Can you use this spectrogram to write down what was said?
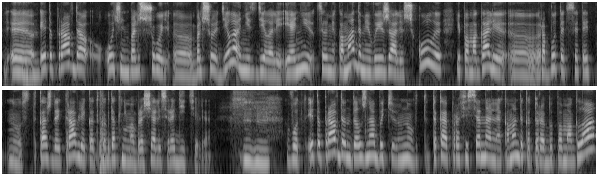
Э, угу. Это правда очень большой, э, большое дело они сделали, и они целыми командами выезжали с школы и помогали э, работать с этой, ну, с каждой травлей, когда к ним обращались родители. Угу. Вот это правда должна быть ну, такая профессиональная команда, которая бы помогла,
